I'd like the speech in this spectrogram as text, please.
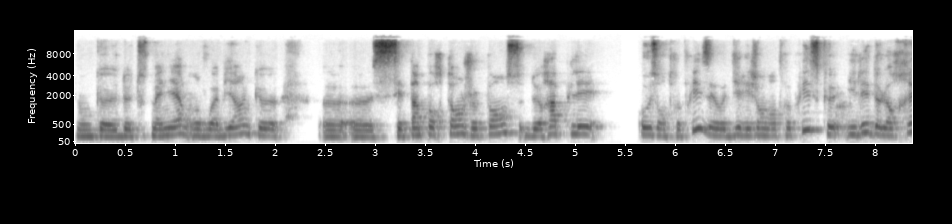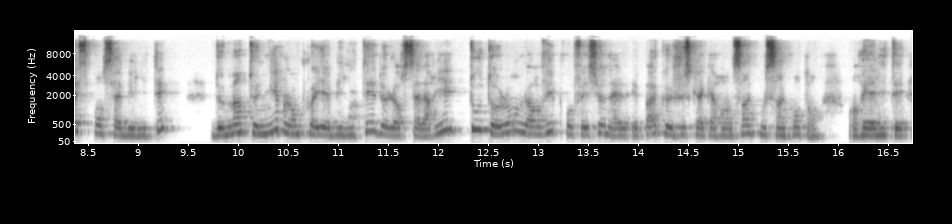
Donc, de toute manière, on voit bien que euh, c'est important, je pense, de rappeler aux entreprises et aux dirigeants d'entreprise qu'il est de leur responsabilité de maintenir l'employabilité de leurs salariés tout au long de leur vie professionnelle et pas que jusqu'à 45 ou 50 ans. En réalité,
